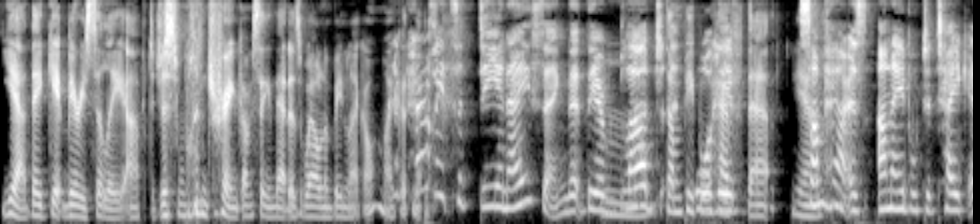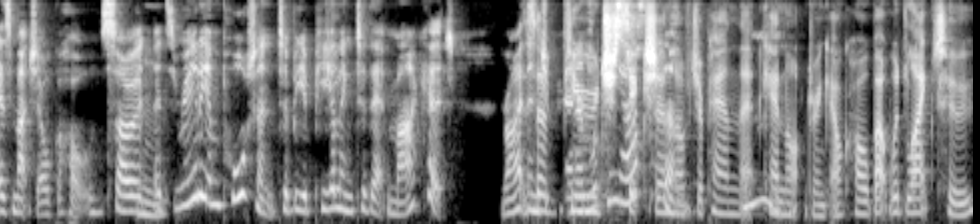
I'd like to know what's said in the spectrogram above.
yeah, they get very silly after just one drink. I've seen that as well and been like, oh my goodness. apparently, it's a DNA thing that their Mm, blood Some people their have that. Yeah. somehow is unable to take as much alcohol. So Mm. it's really important to be appealing to that market, right? There's in a Japan huge section of Japan that Mm. cannot drink alcohol but would like to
